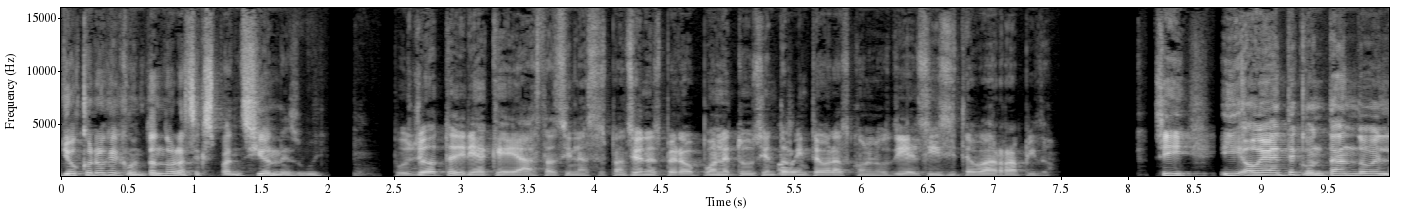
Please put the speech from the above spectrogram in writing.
Yo creo que contando las expansiones, güey. Pues yo te diría que hasta sin las expansiones, pero ponle tú 120 horas con los DLCs y te va rápido. Sí, y obviamente contando el,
